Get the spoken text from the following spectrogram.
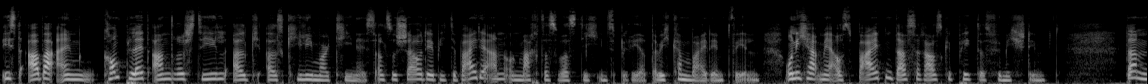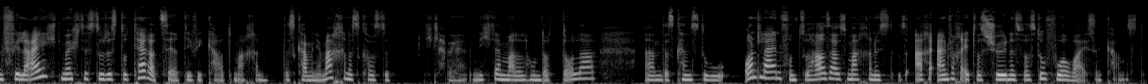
ist aber ein komplett anderer Stil als, als Kili Martinez. Also schau dir bitte beide an und mach das, was dich inspiriert. Aber ich kann beide empfehlen. Und ich habe mir aus beiden das herausgepickt, was für mich stimmt. Dann vielleicht möchtest du das doTERRA-Zertifikat machen. Das kann man ja machen, das kostet ich glaube, nicht einmal 100 Dollar. Ähm, das kannst du online von zu Hause aus machen. Ist einfach etwas Schönes, was du vorweisen kannst.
